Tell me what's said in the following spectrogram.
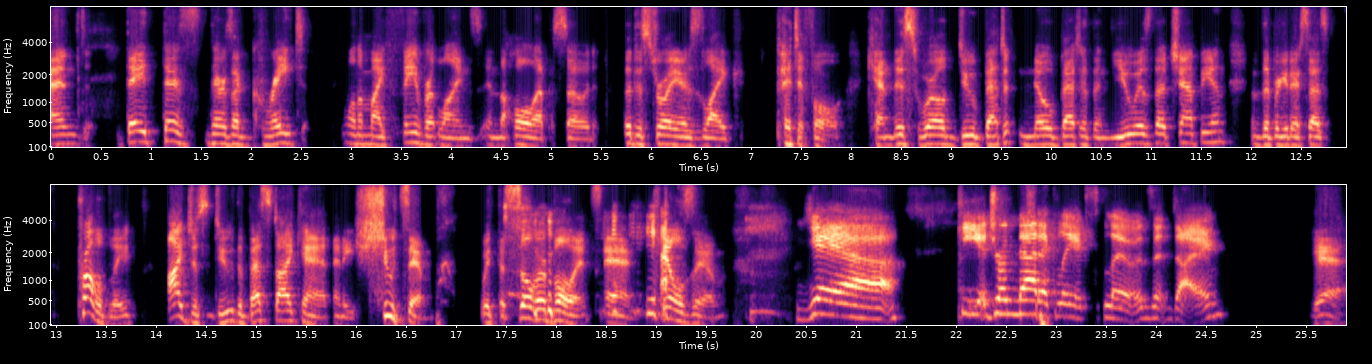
and they there's there's a great one of my favorite lines in the whole episode the destroyer's like pitiful can this world do better no better than you as their champion the brigadier says probably i just do the best i can and he shoots him with the silver bullets and Yes. kills him Yeah. He dramatically explodes and dying. yeah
